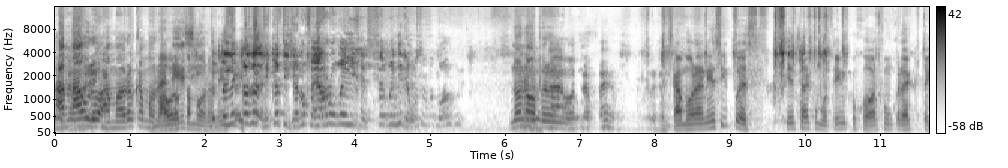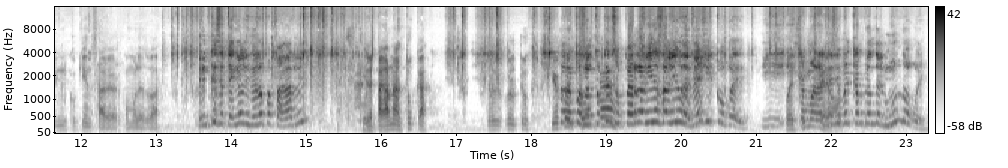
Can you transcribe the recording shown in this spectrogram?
A Mauro, a Mauro Camoranesi. A Mauro Después le quedas a decir Caticiano Ferro, güey. Dije, ese güey ni le gusta el fútbol, güey. No, no, pero. Otra, pero. Camoranesi, pues, quién sabe, como técnico, jugador fue un crack técnico, quién sabe, a ver cómo les va. ¿Creen que se tenga el dinero para pagarle? Que le pagaron al Tuca. pero pues el Tuca en su perra había salido de México, güey. Y, pues y fue campeón del mundo, güey.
